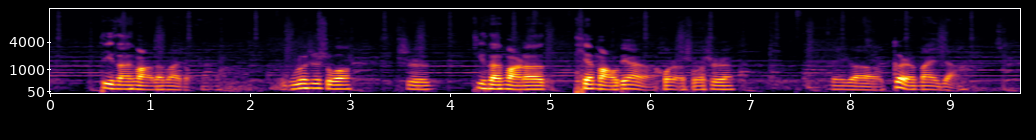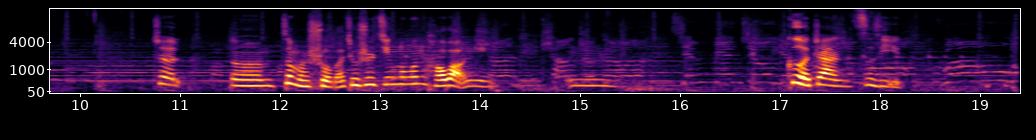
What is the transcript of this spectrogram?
第三方在卖东西嘛，无论是说是第三方的天猫店啊，或者说是那个个人卖家，这，嗯，这么说吧，就是京东跟淘宝，你，嗯，各占自己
